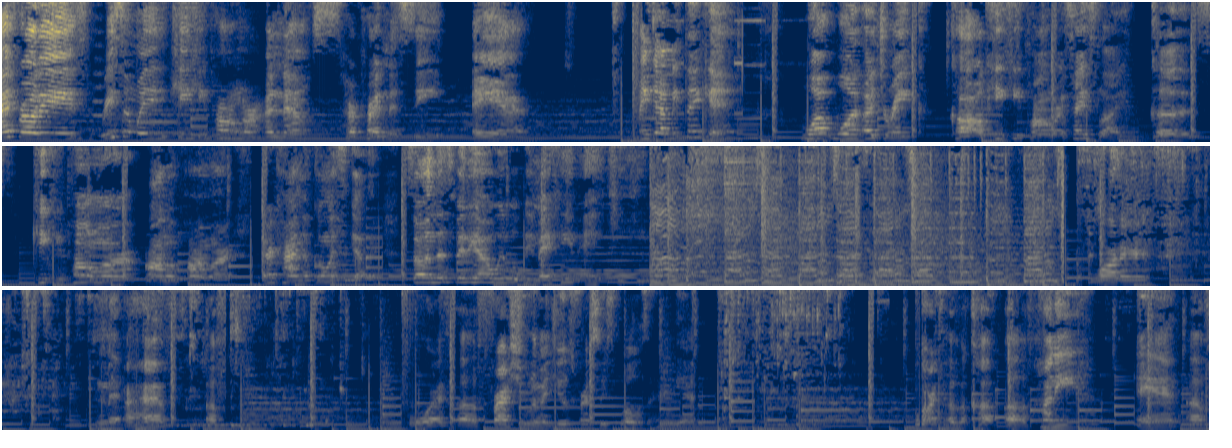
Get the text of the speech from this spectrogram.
Hi, Froodies. Recently, KeKe Palmer announced her pregnancy, and it got me thinking, what would a drink called KeKe Palmer taste like? Because KeKe Palmer, Arnold Palmer, they're kind of going together. So in this video, we will be making a KeKe Palmer. Water. I have a fourth of fresh lemon juice, freshly squeezed. Yeah. Fourth of a cup of honey and a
